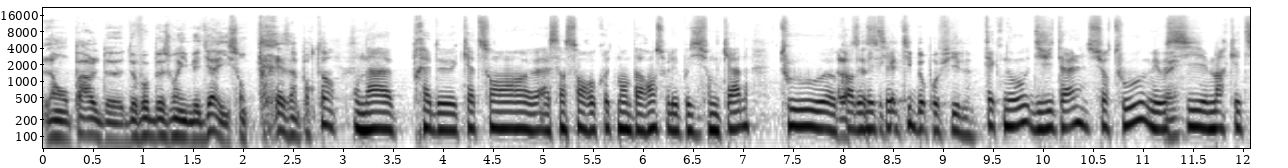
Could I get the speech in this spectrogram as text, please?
Là, on parle de, de, vos besoins immédiats et ils sont très importants. On a près de 400 euh, à 500 recrutements par an sur les positions de cadre. Tout Alors corps de métier. Quel type de profil? Techno, digital surtout, mais aussi marketing,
